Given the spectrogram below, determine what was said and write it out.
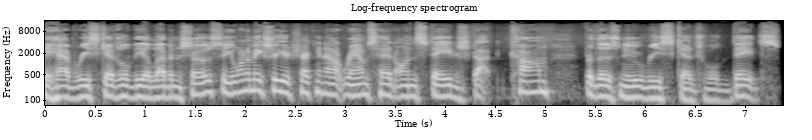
They have rescheduled the 11 shows, so you want to make sure you're checking out ramsheadonstage.com for those new rescheduled dates.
